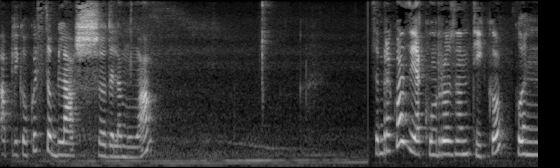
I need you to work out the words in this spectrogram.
applico questo blush della MUA Sembra quasi ecco, un rosa antico con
